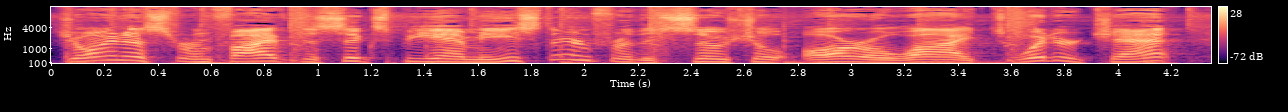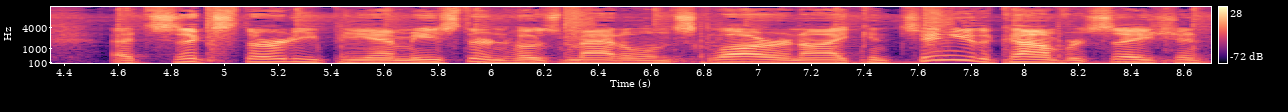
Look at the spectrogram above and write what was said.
join us from 5 to 6 p.m. Eastern for the Social ROI Twitter chat. At 6:30 p.m. Eastern, host Madalyn Sklar and I continue the conversation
